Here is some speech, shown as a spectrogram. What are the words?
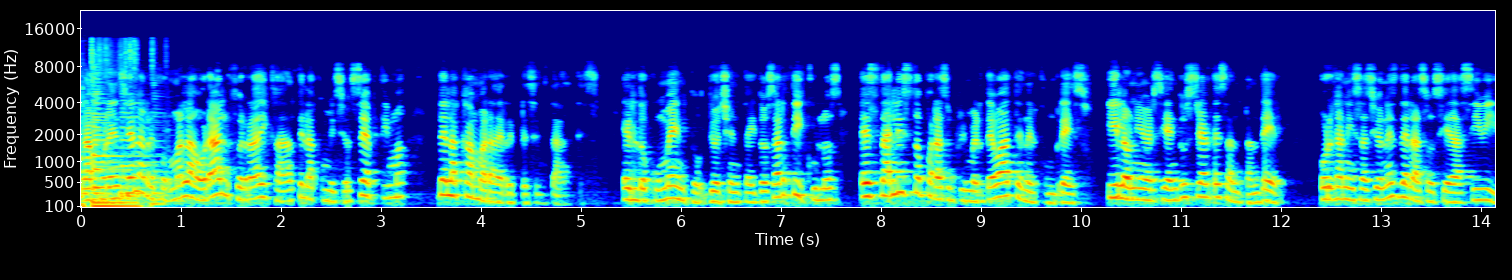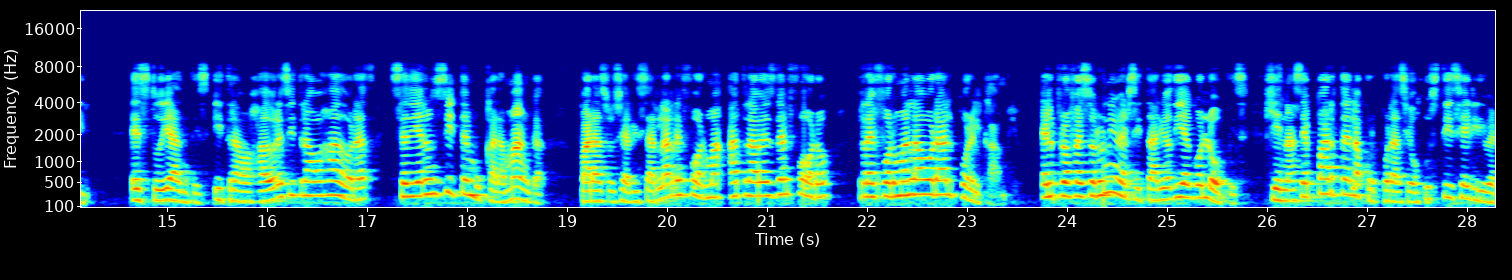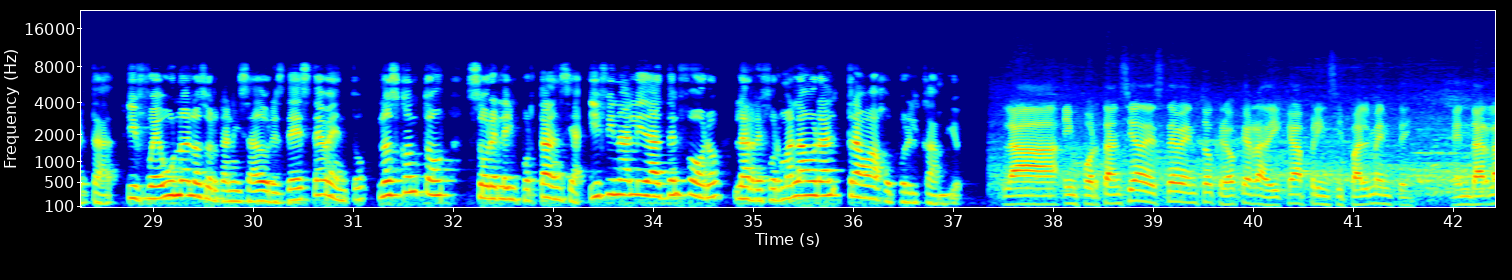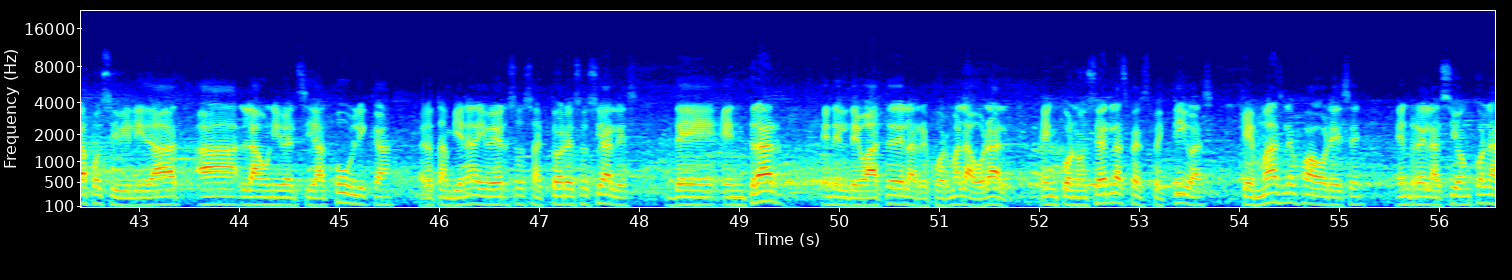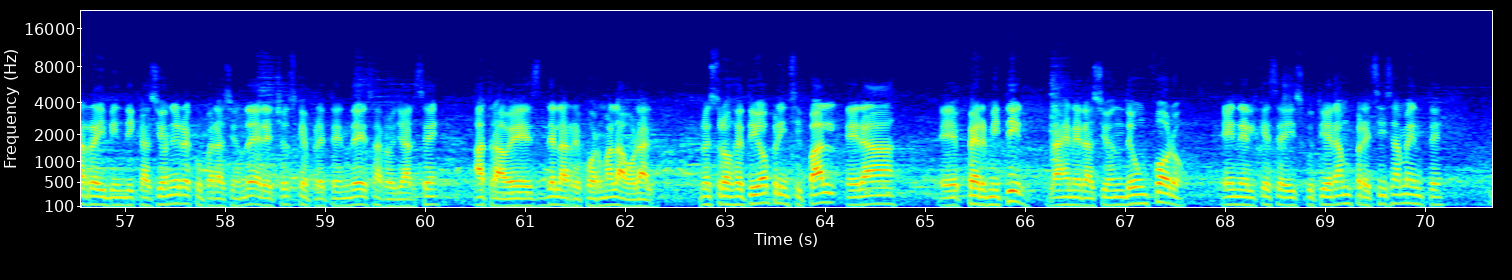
La ponencia de la reforma laboral fue radicada ante la Comisión Séptima de la Cámara de Representantes. El documento, de 82 artículos, está listo para su primer debate en el Congreso y la Universidad Industrial de Santander, organizaciones de la sociedad civil, estudiantes y trabajadores y trabajadoras se dieron cita en Bucaramanga para socializar la reforma a través del foro Reforma Laboral por el Cambio. El profesor universitario Diego López, quien hace parte de la Corporación Justicia y Libertad y fue uno de los organizadores de este evento, nos contó sobre la importancia y finalidad del foro La Reforma Laboral Trabajo por el Cambio. La importancia de este evento creo que radica principalmente en dar la posibilidad a la universidad pública, pero también a diversos actores sociales, de entrar en el debate de la reforma laboral en conocer las perspectivas que más le favorecen en relación con la reivindicación y recuperación de derechos que pretende desarrollarse a través de la reforma laboral. Nuestro objetivo principal era eh, permitir la generación de un foro en el que se discutieran precisamente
